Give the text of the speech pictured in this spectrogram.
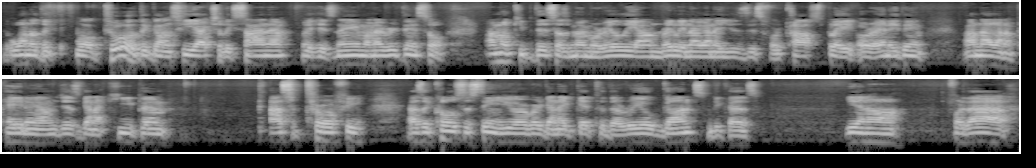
one of the well two of the guns he actually signed them with his name and everything. So i'm gonna keep this as memorabilia i'm really not gonna use this for cosplay or anything. I'm not gonna pay him i'm just gonna keep him as a trophy. As the closest thing you ever gonna get to the real guns because you know for that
